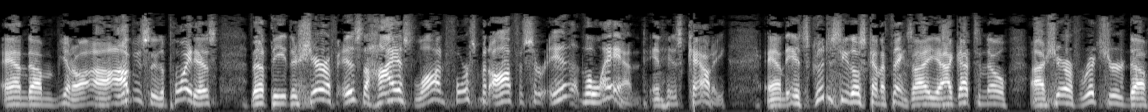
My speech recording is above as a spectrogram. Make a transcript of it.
And um, you know, uh, obviously the point is that the the sheriff is the highest law enforcement officer in the land in his county, and it's good to see those kind of things. I I got to know uh, Sheriff Richard. Uh,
